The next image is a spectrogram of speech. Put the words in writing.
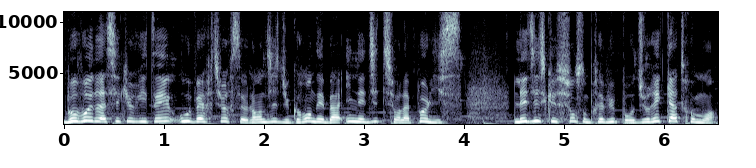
Beauvau de la sécurité, ouverture ce lundi du grand débat inédit sur la police. Les discussions sont prévues pour durer 4 mois.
